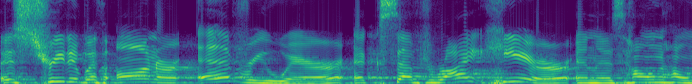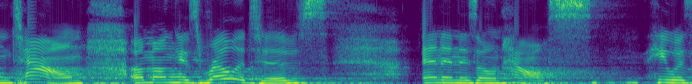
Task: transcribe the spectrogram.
is treated with honor everywhere except right here in his own hometown among his relatives and in his own house. He was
